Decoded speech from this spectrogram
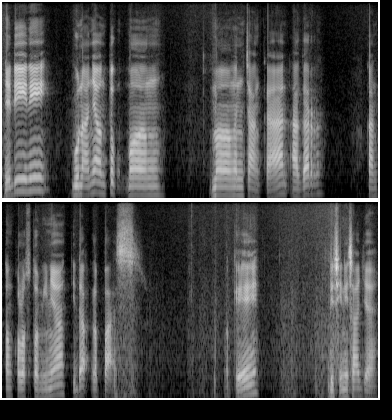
jadi ini gunanya untuk meng, mengencangkan agar kantong kolostominya tidak lepas. Oke, di sini saja,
